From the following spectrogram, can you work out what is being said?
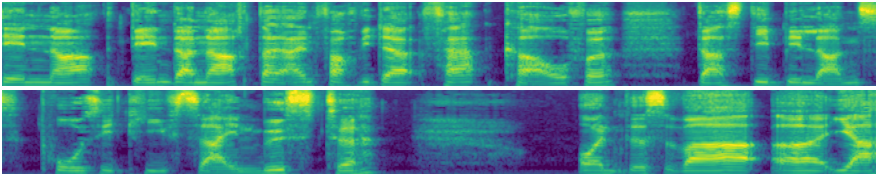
den, den danach dann einfach wieder verkaufe, dass die Bilanz positiv sein müsste. Und es war äh, ja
